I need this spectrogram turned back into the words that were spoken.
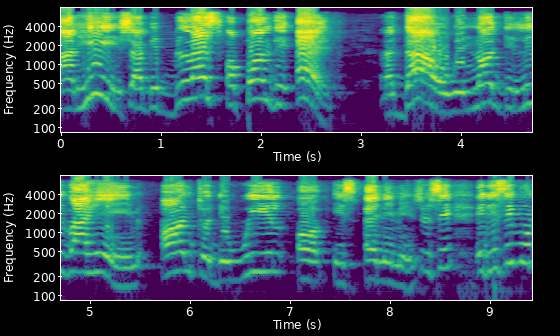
and he shall be blessed upon the earth, and thou wilt not deliver him unto the will of his enemies. You see, it is even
